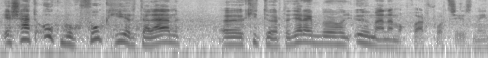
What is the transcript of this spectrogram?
És hát ukmuk fuk hirtelen kitört a gyerekből, hogy ő már nem akar focizni.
